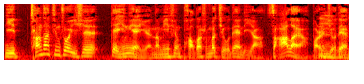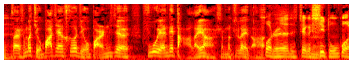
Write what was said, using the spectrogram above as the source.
你常常听说一些电影演员、那明星跑到什么酒店里啊，砸了呀，把人酒店在什么酒吧间喝酒，把人家服务员给打了呀，什么之类的啊。或者这个吸毒过，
